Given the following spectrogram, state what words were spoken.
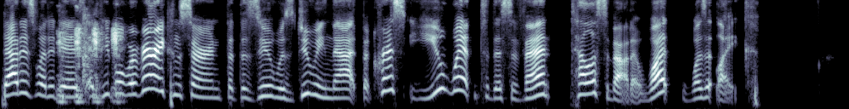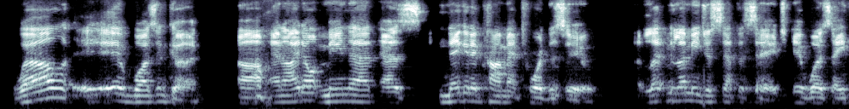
that is what it is. And people were very concerned that the zoo was doing that. But Chris, you went to this event. Tell us about it. What was it like? Well, it wasn't good. Um, oh. And I don't mean that as negative comment toward the zoo. Let me let me just set the stage. It was a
